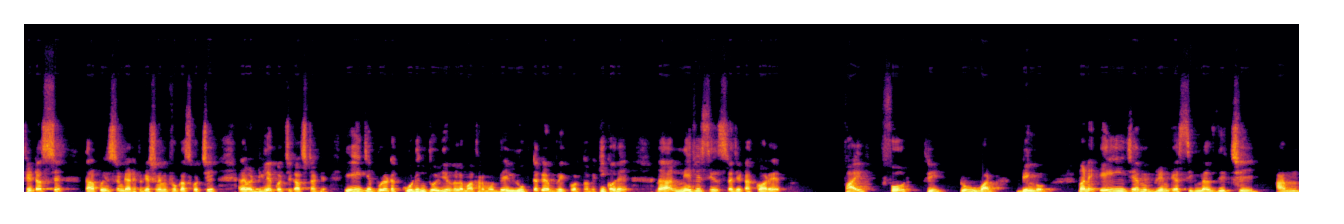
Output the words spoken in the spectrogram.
থ্রেট আসছে, তারপর ইনস্ট্যান্ট গ্র্যাটিফিকেশন আমি ফোকাস করছি আর আমি ডিলে করছি কাজটাকে। এই যে পুরো একটা কোডিং তৈরি হয়ে গেলো মাথার মধ্যে, এই লুপটাকে ব্রেক করতে হবে। কি করে? না নেভি সিলসটা যেটা করে five four three two one bingo মানে এই যে আমি ব্রেনকে সিগন্যাল দিচ্ছি আম-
